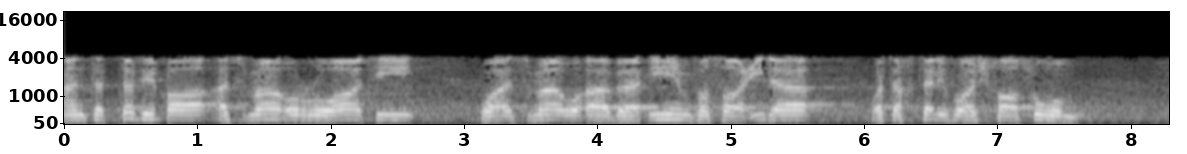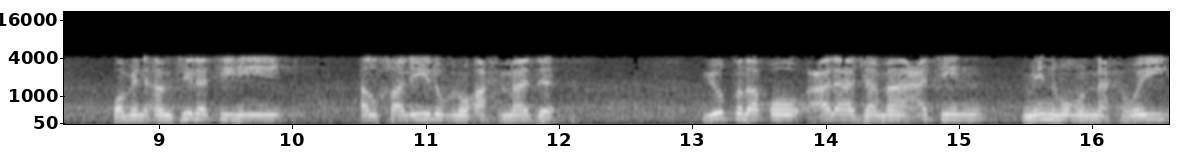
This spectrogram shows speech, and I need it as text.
أن تتفق أسماء الرواة وأسماء آبائهم فصاعدا وتختلف أشخاصهم. ومن أمثلته الخليل بن أحمد يطلق على جماعة منهم النحوي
